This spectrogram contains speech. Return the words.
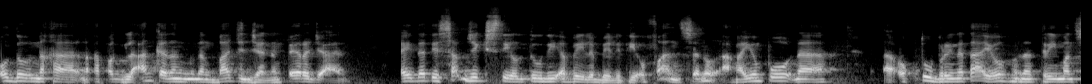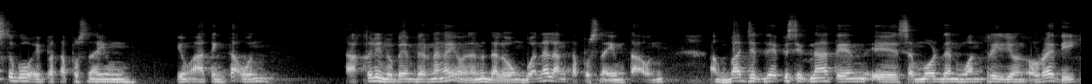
although naka, nakapaglaan ka ng, ng budget dyan, ng pera dyan, ay that is subject still to the availability of funds. Ano, ah, ngayon po na uh, Oktubre na tayo, na 3 months to go, ay patapos na yung, yung ating taon. Actually, November na ngayon, ano, dalawang buwan na lang, tapos na yung taon. Ang budget deficit natin is uh, more than 1 trillion already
